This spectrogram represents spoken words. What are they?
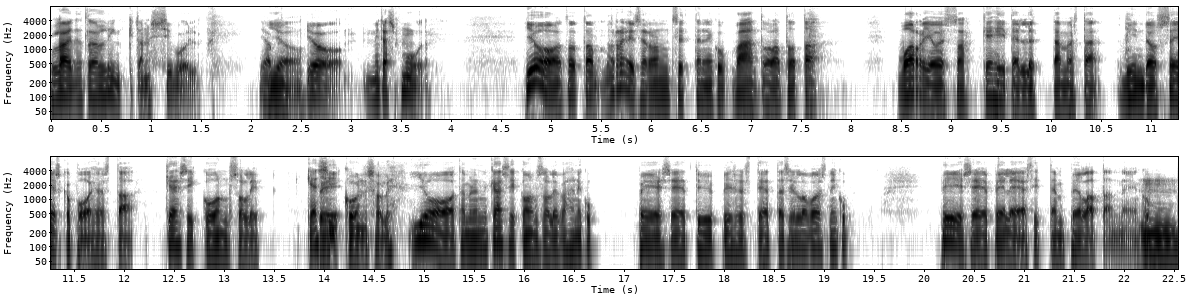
Laitetaan linkki tonne sivuille. Ja, Joo. joo. Mitäs muuta? joo, tota, Razer on nyt sitten niinku vähän tuolla tota, varjoissa kehitellyt tämmöistä Windows 7-pohjaista käsikonsoli Käsikonsoli. Joo, tämmöinen käsikonsoli vähän niin kuin PC-tyyppisesti, että sillä voisi niin kuin PC-pelejä sitten pelata. Niin kuin. Mm.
